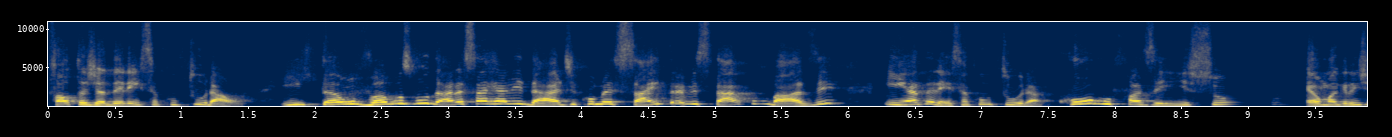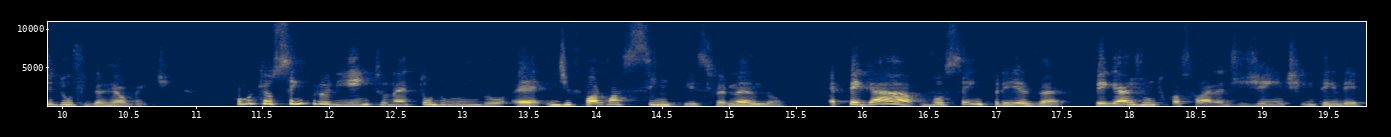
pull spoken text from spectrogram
falta de aderência cultural. Então, vamos mudar essa realidade e começar a entrevistar com base em aderência à cultura. Como fazer isso é uma grande dúvida, realmente. Como que eu sempre oriento, né, todo mundo, é, e de forma simples, Fernando? É pegar você, empresa, pegar junto com a sua área de gente, entender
